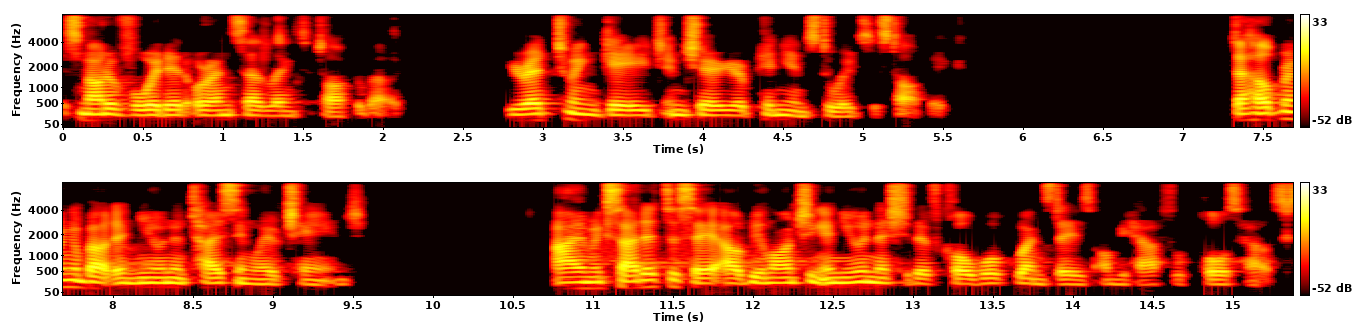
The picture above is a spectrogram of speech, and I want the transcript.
it's not avoided or unsettling to talk about. You're ready to engage and share your opinions towards this topic. To help bring about a new and enticing way of change, I am excited to say I'll be launching a new initiative called Woke Wednesdays on behalf of Powell's House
